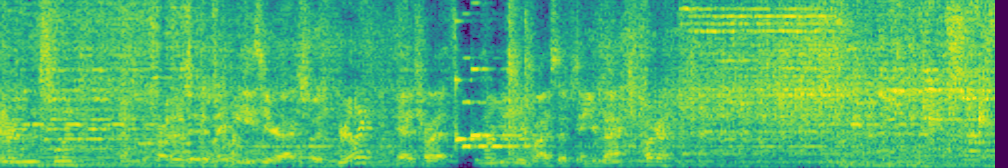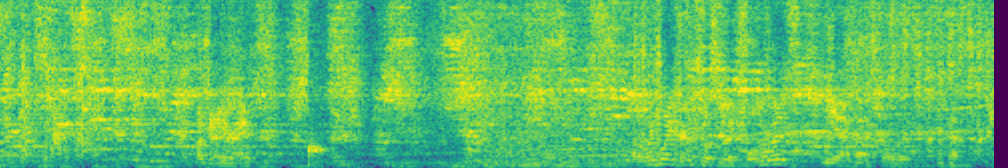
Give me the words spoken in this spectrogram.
Lighter in this one. We'll try this. It, it might be easier actually. Really? Yeah, try it. Because you're using your biceps and your back. Okay. Okay, you're right. Uh, where's my grip supposed to be? Like shoulder width? Yeah, kind of shoulder. I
